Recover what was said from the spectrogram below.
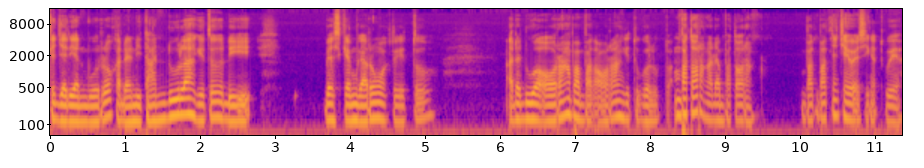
kejadian buruk ada yang ditandu lah gitu di base camp Garung waktu itu. Ada dua orang apa empat orang gitu gue lupa. Empat orang ada empat orang. Empat empatnya cewek sih ingat gue ya.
